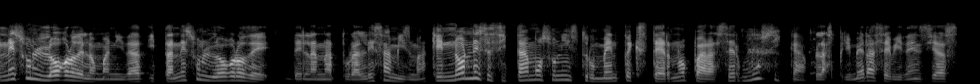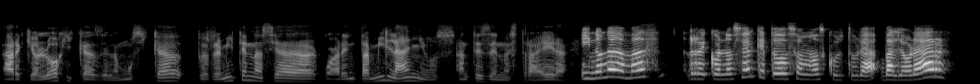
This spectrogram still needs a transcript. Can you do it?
tan es un logro de la humanidad y tan es un logro de, de la naturaleza misma que no necesitamos un instrumento externo para hacer música. Las primeras evidencias arqueológicas de la música pues remiten hacia 40.000 años antes de nuestra era. Y no nada más reconocer que todos somos cultura, valorar.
